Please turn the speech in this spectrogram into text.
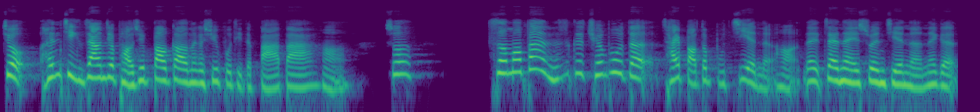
就很紧张，就跑去报告那个须菩提的爸爸，哈，说怎么办？这个全部的财宝都不见了，哈。那在那一瞬间呢，那个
